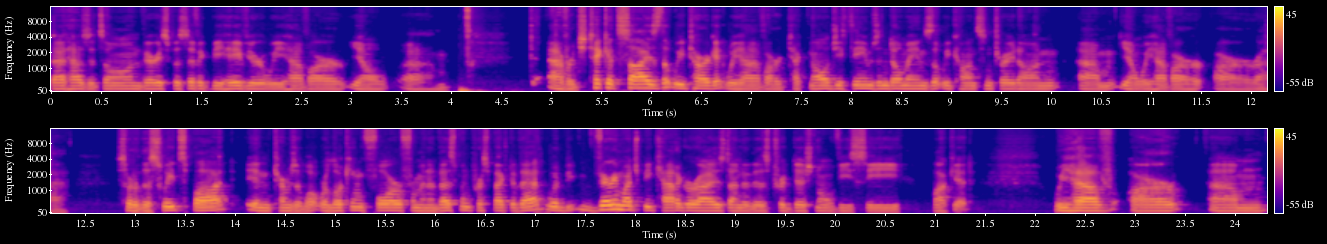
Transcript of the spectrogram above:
that has its own very specific behavior. We have our you know um, average ticket size that we target. We have our technology themes and domains that we concentrate on. Um, you know, we have our our uh, sort of the sweet spot in terms of what we're looking for from an investment perspective. That would be very much be categorized under this traditional VC bucket. We have our um,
